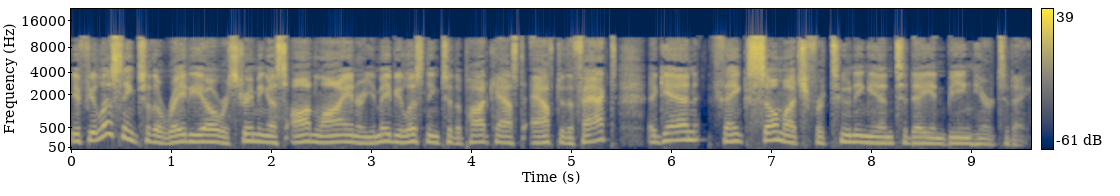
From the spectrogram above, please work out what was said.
if you're listening to the radio or streaming us online, or you may be listening to the podcast after the fact, again, thanks so much for tuning in today and being here today.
